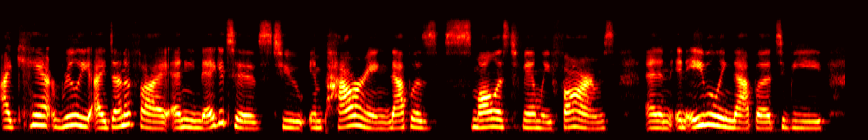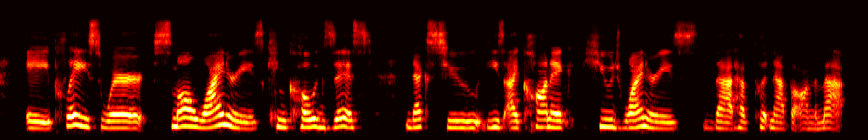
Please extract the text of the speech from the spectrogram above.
I can't really identify any negatives to empowering Napa's smallest family farms and enabling Napa to be a place where small wineries can coexist next to these iconic, huge wineries that have put Napa on the map.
